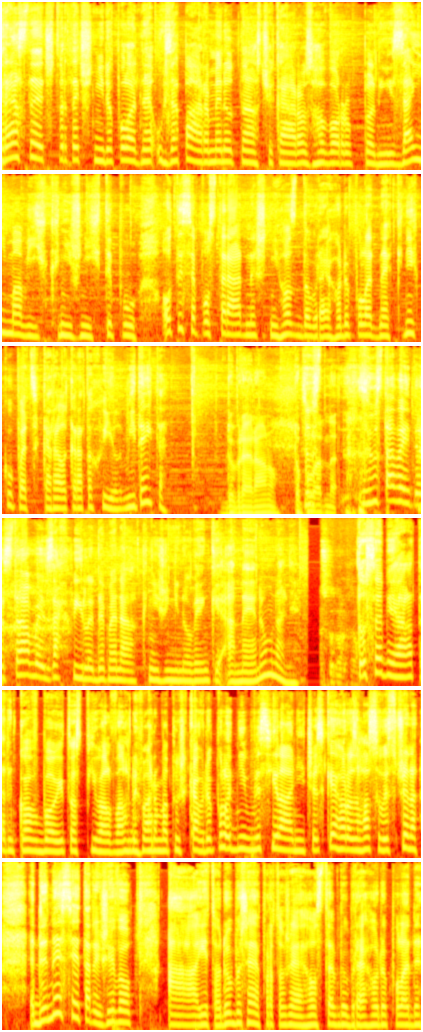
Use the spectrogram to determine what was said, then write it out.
Krásné čtvrteční dopoledne, už za pár minut nás čeká rozhovor plný zajímavých knižních typů. O ty se postará dnešní host Dobrého dopoledne, knihkupec Karel Kratochvíl. Vítejte. Dobré ráno, dopoledne. Zůstávejte s námi, za chvíli jdeme na knižní novinky a nejenom na ně. To jsem já, ten kovboj, to zpíval Valdemar Matuška v dopoledním vysílání Českého rozhlasu Vyspřena. Dnes je tady živo a je to dobře, protože hostem Dobrého dopoledne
